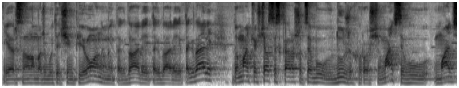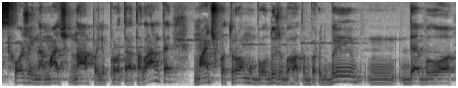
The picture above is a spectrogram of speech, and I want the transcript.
і Арсенал може бути чемпіоном, і так далі, і так далі, і так далі. До матчу з Челсі скажу, що це був дуже хороший матч. Це був матч, схожий на матч Наполі проти Аталанти. Матч, в котрому було дуже багато боротьби, де було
